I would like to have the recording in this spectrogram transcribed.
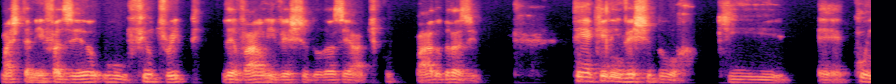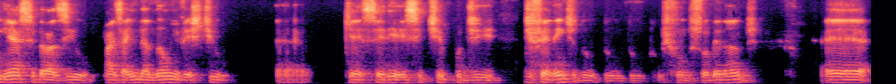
mas também fazer o field trip, levar o investidor asiático para o Brasil. Tem aquele investidor que é, conhece Brasil, mas ainda não investiu, é, que seria esse tipo de diferente do, do, do, dos fundos soberanos. É,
